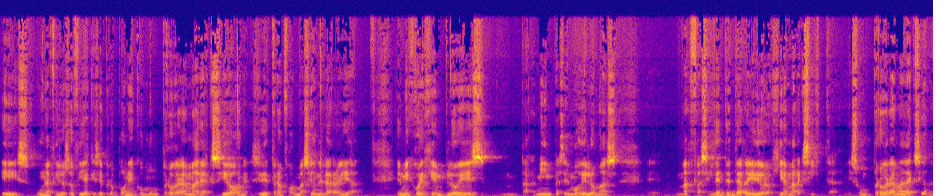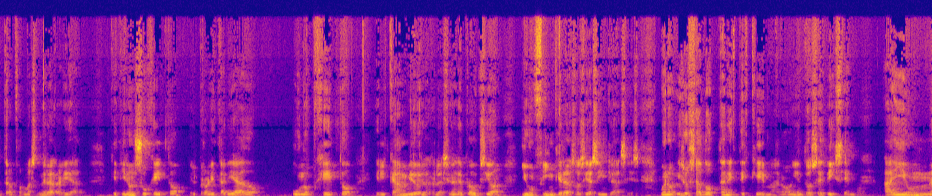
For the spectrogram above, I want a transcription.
es una filosofía que se propone como un programa de acción, es decir, de transformación de la realidad. El mejor ejemplo es, para mí, es el modelo más eh, más fácil de entender la ideología marxista. Es un programa de acción de transformación de la realidad que tiene un sujeto, el proletariado, un objeto, el cambio de las relaciones de producción y un fin que era la sociedad sin clases. Bueno, ellos adoptan este esquema, ¿no? Y entonces dicen, hay un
